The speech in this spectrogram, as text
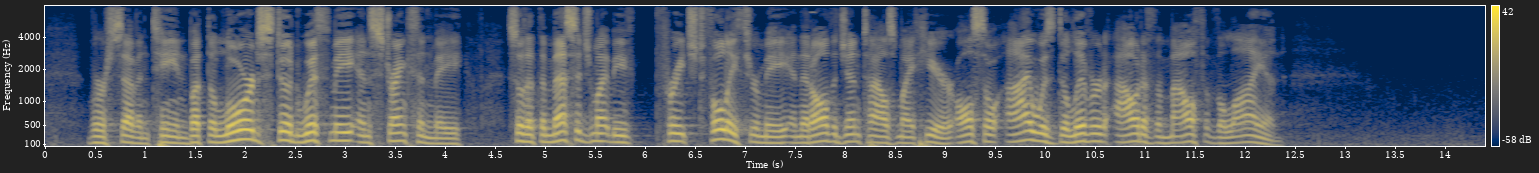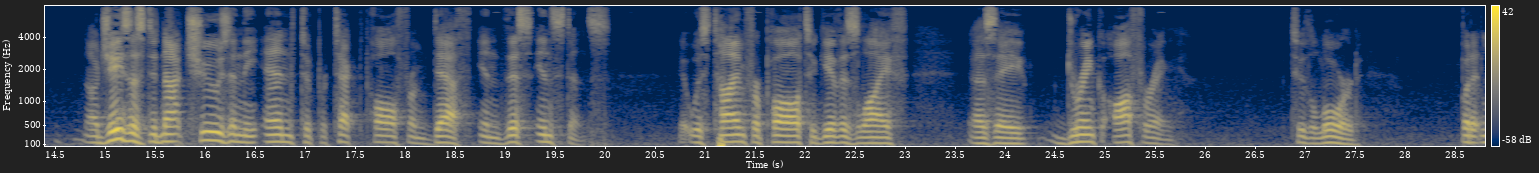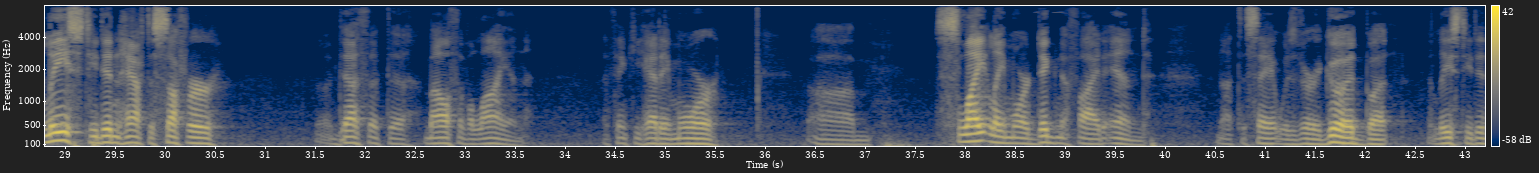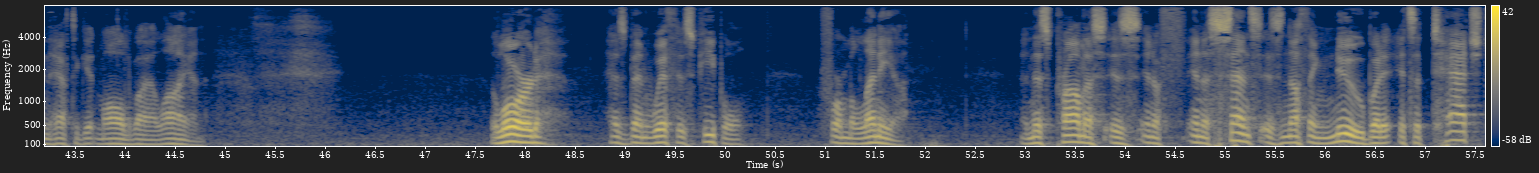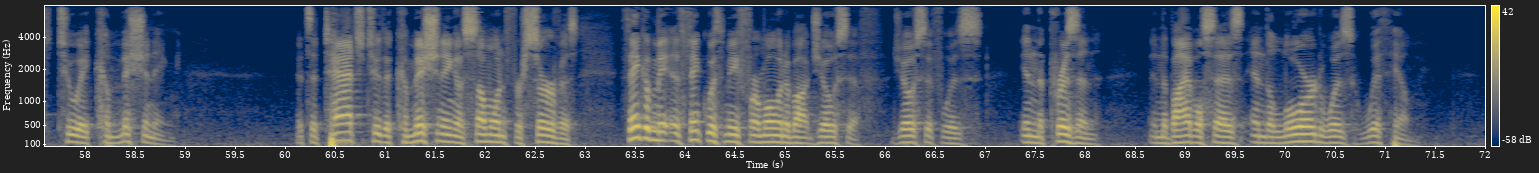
verse 17. But the Lord stood with me and strengthened me, so that the message might be preached fully through me, and that all the Gentiles might hear. Also, I was delivered out of the mouth of the lion. Now, Jesus did not choose in the end to protect Paul from death in this instance. It was time for Paul to give his life as a drink offering to the Lord. But at least he didn't have to suffer death at the mouth of a lion. I think he had a more, um, slightly more dignified end. Not to say it was very good, but at least he didn't have to get mauled by a lion. The Lord has been with his people for millennia. And this promise is, in a, in a sense, is nothing new, but it, it's attached to a commissioning. It's attached to the commissioning of someone for service. Think, of me, think with me for a moment about Joseph. Joseph was in the prison, and the Bible says, and the Lord was with him.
